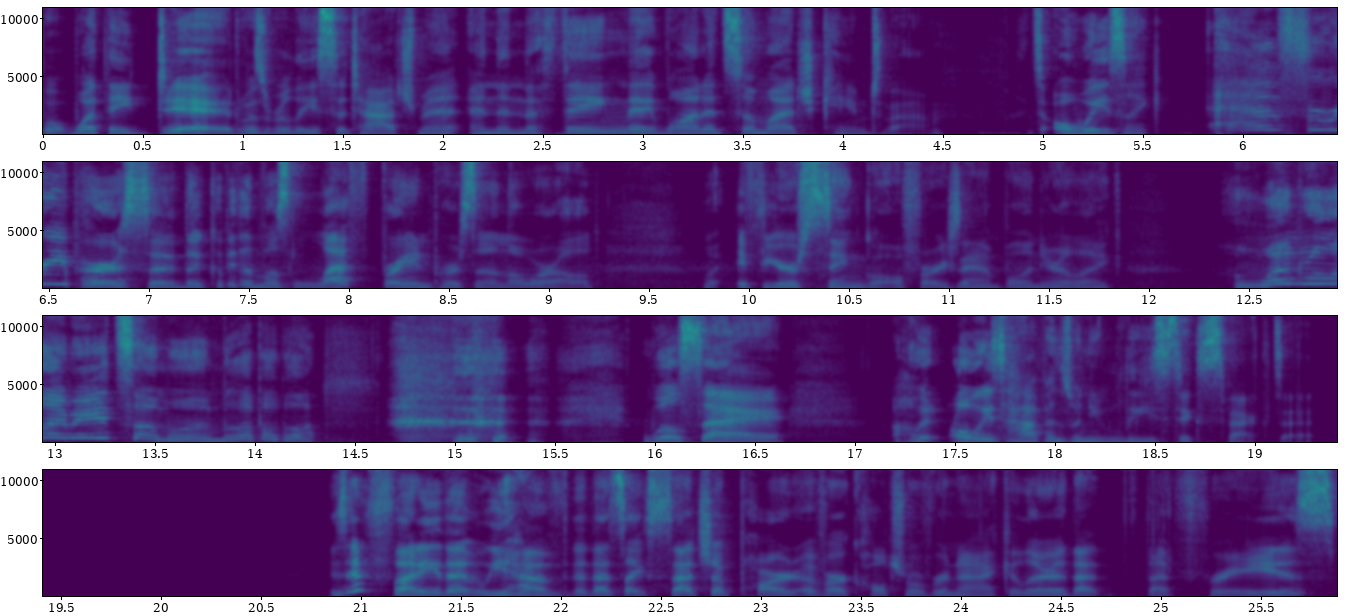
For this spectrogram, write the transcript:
but what they did was release attachment and then the thing they wanted so much came to them. It's always like every person that could be the most left brain person in the world if you're single, for example, and you're like, when will I meet someone? Blah, blah, blah. we'll say, oh, it always happens when you least expect it. Is it funny that we have that that's like such a part of our cultural vernacular that that phrase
